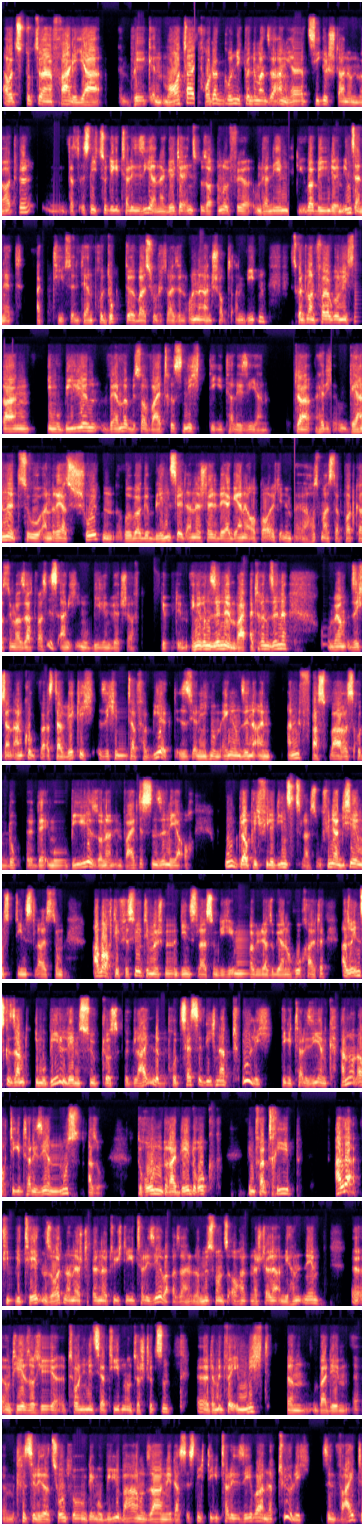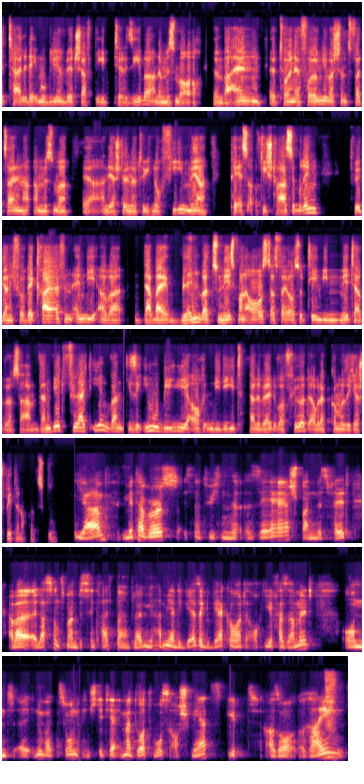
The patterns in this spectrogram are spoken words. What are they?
Aber zurück zu deiner Frage. Ja, Brick and Mortar, vordergründig könnte man sagen, ja, Ziegelstein und Mörtel, das ist nicht zu digitalisieren. Da gilt ja insbesondere für Unternehmen, die überwiegend im Internet aktiv sind, deren Produkte beispielsweise in Online-Shops anbieten. Jetzt könnte man vordergründig sagen, Immobilien werden wir bis auf weiteres nicht digitalisieren. Da hätte ich gerne zu Andreas Schulten rüber geblinzelt an der Stelle, der ja gerne auch bei euch in dem Hausmeister-Podcast immer sagt, was ist eigentlich Immobilienwirtschaft? Gibt im engeren Sinne, im weiteren Sinne. Und wenn man sich dann anguckt, was da wirklich sich hinter verbirgt, ist es ja nicht nur im engeren Sinne ein anfassbares Produkt der Immobilie, sondern im weitesten Sinne ja auch unglaublich viele Dienstleistungen, Finanzierungsdienstleistungen, aber auch die Facility Management Dienstleistungen, die ich immer wieder so gerne hochhalte. Also insgesamt Immobilienlebenszyklus begleitende Prozesse, die ich natürlich digitalisieren kann und auch digitalisieren muss. Also Drohnen, 3D-Druck im Vertrieb, alle Aktivitäten sollten an der Stelle natürlich digitalisierbar sein. Da müssen wir uns auch an der Stelle an die Hand nehmen äh, und hier solche tollen Initiativen unterstützen, äh, damit wir eben nicht ähm, bei dem ähm, Kristallisationspunkt der Immobilie beharren und sagen, nee, das ist nicht digitalisierbar. Natürlich sind weite Teile der Immobilienwirtschaft digitalisierbar und da müssen wir auch ähm, bei allen äh, tollen Erfolgen, die wir schon zu verzeichnen haben, müssen wir äh, an der Stelle natürlich noch viel mehr PS auf die Straße bringen ich will gar nicht vorweggreifen, Andy, aber dabei blenden wir zunächst mal aus, dass wir auch so Themen wie Metaverse haben. Dann wird vielleicht irgendwann diese Immobilie auch in die digitale Welt überführt, aber da kommen wir sicher später noch dazu. Ja, Metaverse ist natürlich ein sehr spannendes Feld, aber lass uns mal ein bisschen greifbarer bleiben. Wir haben ja diverse Gewerke heute auch hier versammelt und äh, Innovation entsteht ja immer dort, wo es auch Schmerz gibt. Also rein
